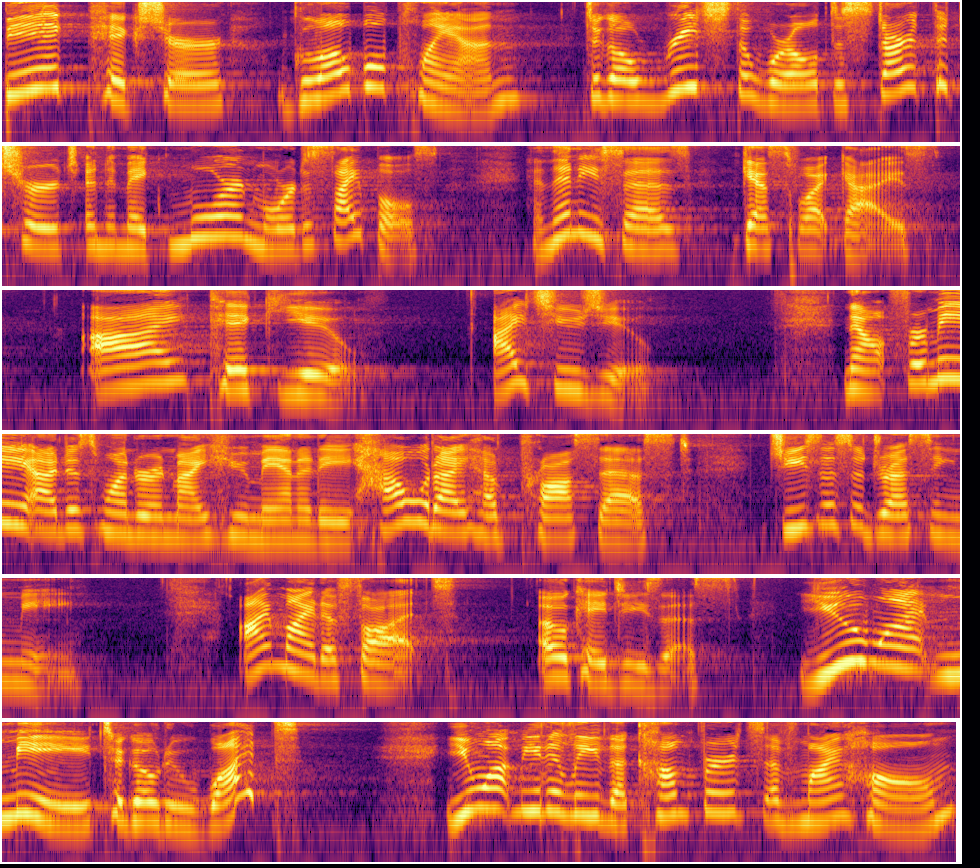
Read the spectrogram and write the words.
big picture, global plan to go reach the world, to start the church, and to make more and more disciples. And then he says, Guess what, guys? I pick you, I choose you. Now, for me, I just wonder in my humanity, how would I have processed Jesus addressing me? I might have thought, okay, Jesus, you want me to go to what? You want me to leave the comforts of my home,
